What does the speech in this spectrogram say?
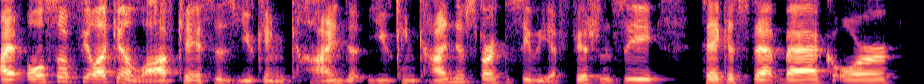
I also feel like in a lot of cases you can kind of you can kind of start to see the efficiency take a step back or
